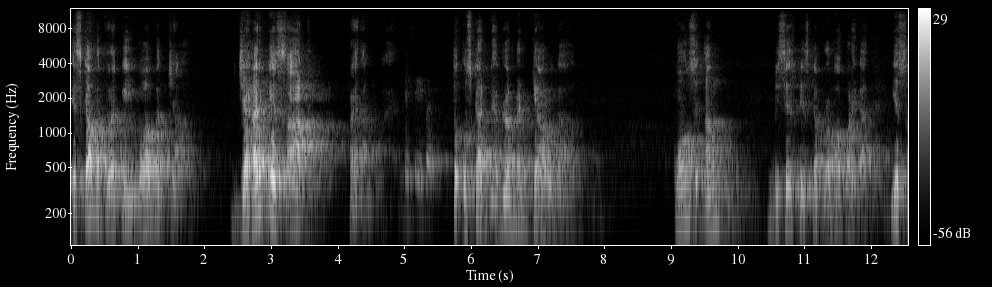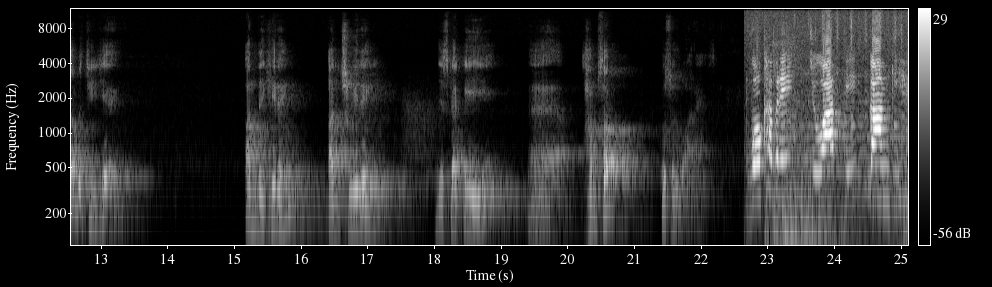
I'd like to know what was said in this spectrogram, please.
इसका मतलब कि वह बच्चा जहर के साथ पैदा हुआ है। तो उसका डेवलपमेंट क्या होगा? कौन से अंग विशेष पे इसका प्रभाव पड़ेगा? ये सब चीज़ें अनदेखी रही अनछुई रही जिसका कि हम सब कसूरवार हैं। वो खबरें जो आपके काम की है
